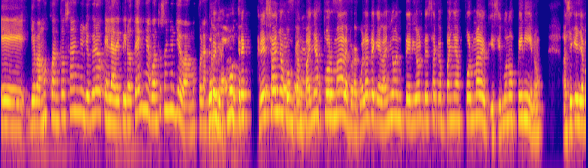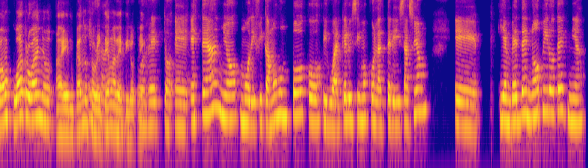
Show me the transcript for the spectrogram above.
eh, llevamos cuántos años, yo creo, en la de pirotecnia, ¿cuántos años llevamos con las Pero llevamos tres, tres años con campañas formales, pero acuérdate que el año anterior de esas campañas formales hicimos unos pininos Así que llevamos cuatro años ah, educando sobre el tema de pirotecnia. Correcto. Eh, este año modificamos un poco, igual que lo hicimos con la esterilización, eh, y en vez de no pirotecnia,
